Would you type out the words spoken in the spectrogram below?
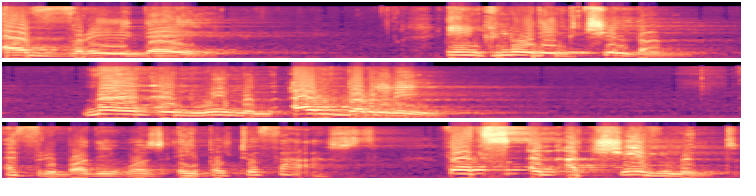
every day, including children, men and women, elderly. Everybody was able to fast. That's an achievement.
